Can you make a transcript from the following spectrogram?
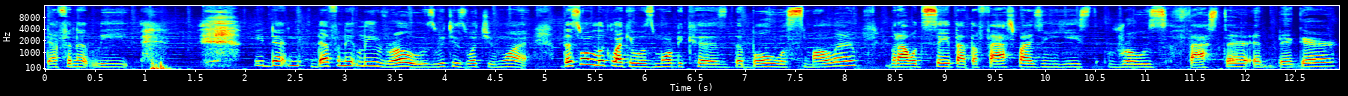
definitely it definitely rose which is what you want. This one looked like it was more because the bowl was smaller but i would say that the fast rising yeast rose faster and bigger.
